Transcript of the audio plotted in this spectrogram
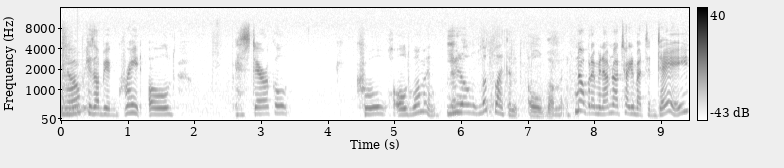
You know, because I'll be a great old, hysterical, cool old woman. you don't look like an old woman? No, but I mean, I'm not talking about today,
